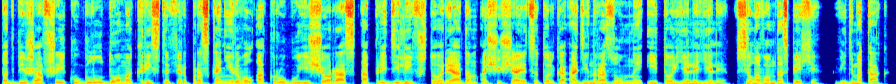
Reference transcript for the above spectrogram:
Подбежавший к углу дома Кристофер просканировал округу еще раз, определив, что рядом ощущается только один разумный, и то еле-еле. В силовом доспехе? Видимо, так.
